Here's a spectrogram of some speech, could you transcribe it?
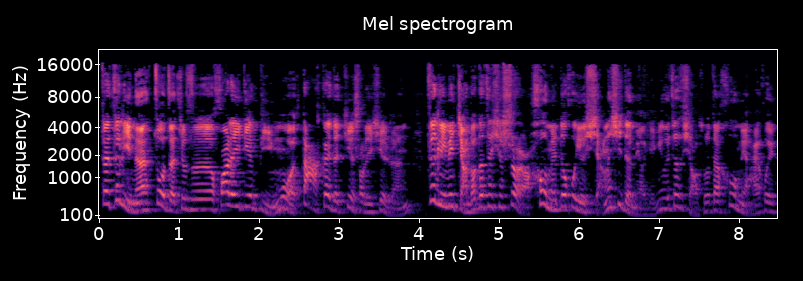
在这里呢，作者就是花了一点笔墨，大概的介绍了一些人。这里面讲到的这些事儿，后面都会有详细的描写，因为这个小说在后面还会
